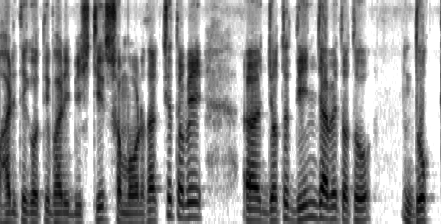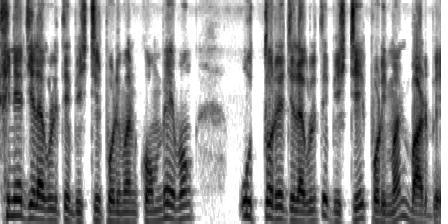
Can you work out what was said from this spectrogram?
ভারী থেকে অতি ভারী বৃষ্টির সম্ভাবনা থাকছে। তবে যত দিন যাবে তত দক্ষিণের জেলাগুলিতে বৃষ্টির পরিমাণ কমবে এবং উত্তরের জেলাগুলিতে বৃষ্টির পরিমাণ বাড়বে।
